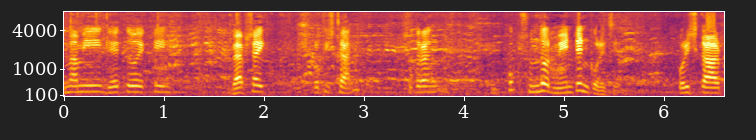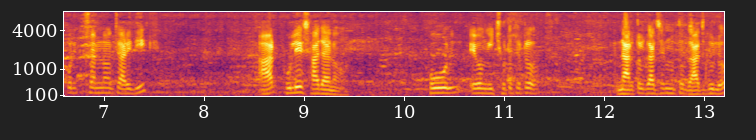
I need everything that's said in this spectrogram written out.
ইমামি যেহেতু একটি ব্যবসায়িক প্রতিষ্ঠান, সুতরাং খুব সুন্দর মেনটেন করেছে। পরিষ্কার, পরিচ্ছন্ন চারিদিক আর ফুলে সাজানো। ফুল এবং এই ছোটো ছোটো নারকেল গাছের মতো গাছগুলো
